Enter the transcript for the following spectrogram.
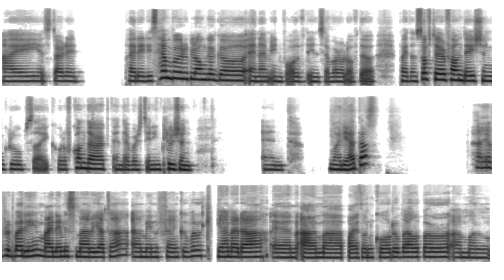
I started PyLadies Hamburg long ago, and I'm involved in several of the Python Software Foundation groups like Code of Conduct and Diversity and Inclusion. And Mariatta? Hi, everybody. My name is Mariatta. I'm in Vancouver, Canada, and I'm a Python core developer. I'm an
